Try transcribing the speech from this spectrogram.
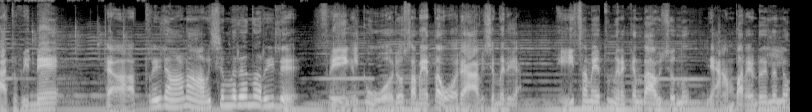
അത് പിന്നെ രാത്രിയിലാണ് ആവശ്യം വരാന്ന് അറിയില്ലേ? സ്ത്രീകൾക്ക് ഓരോ സമയത്താ ഓരോ ആവശ്യം വരിക. ഈ സമയത്ത് നിനക്കെന്താ ആവശ്യമെന്ന് ഞാൻ പറയേണ്ടതില്ലല്ലോ.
